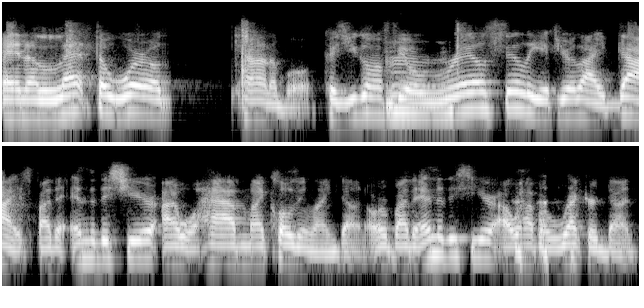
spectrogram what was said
And uh, let the world accountable because you're going to feel Mm. real silly if you're like guys by the end of this year i will have my clothing line done or by the end of this year i will have a record done.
